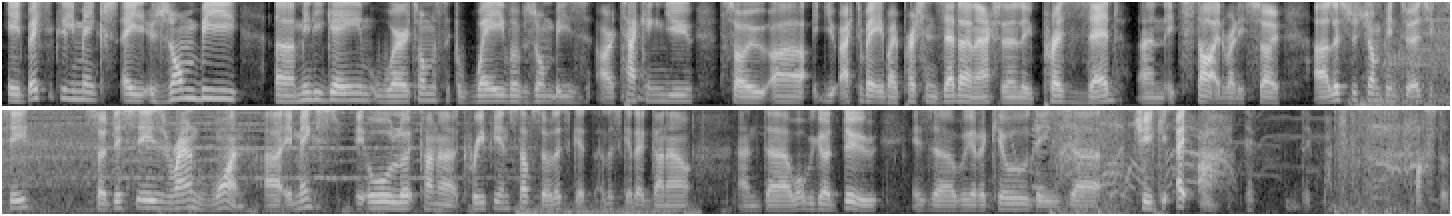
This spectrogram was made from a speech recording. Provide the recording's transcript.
it basically makes a zombie uh, mini game where it's almost like a wave of zombies are attacking you. So uh, you activate it by pressing Z and I accidentally press Z and it started already so uh, let's just jump into it as you can see. So this is round one. Uh, it makes it all look kind of creepy and stuff so let's get let's get a gun out and uh, what we gotta do is uh, we gotta kill these uh, cheeky. Hey, ah, they they punched me, bastard,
